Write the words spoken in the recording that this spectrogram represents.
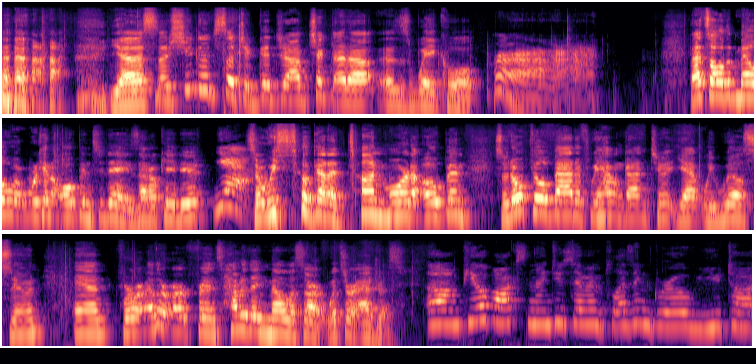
yes, uh, she did such a good job. Check that out. That is way cool. That's all the mail we're going to open today. Is that okay, dude? Yeah. So we still got a ton more to open. So don't feel bad if we haven't gotten to it yet. We will soon. And for our other art friends, how do they mail us art? What's our address? Um, PO Box 927 Pleasant Grove, Utah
